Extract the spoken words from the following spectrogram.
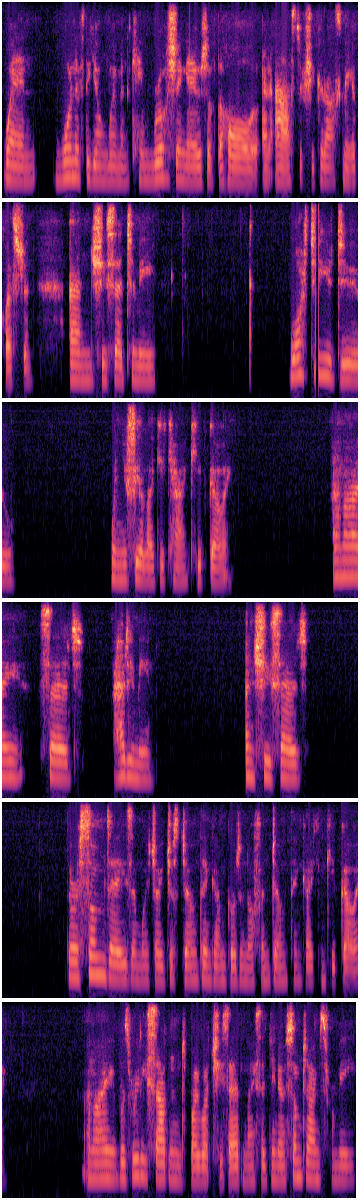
when one of the young women came rushing out of the hall and asked if she could ask me a question. And she said to me, What do you do when you feel like you can't keep going? And I said, How do you mean? And she said, There are some days in which I just don't think I'm good enough and don't think I can keep going. And I was really saddened by what she said. And I said, You know, sometimes for me,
